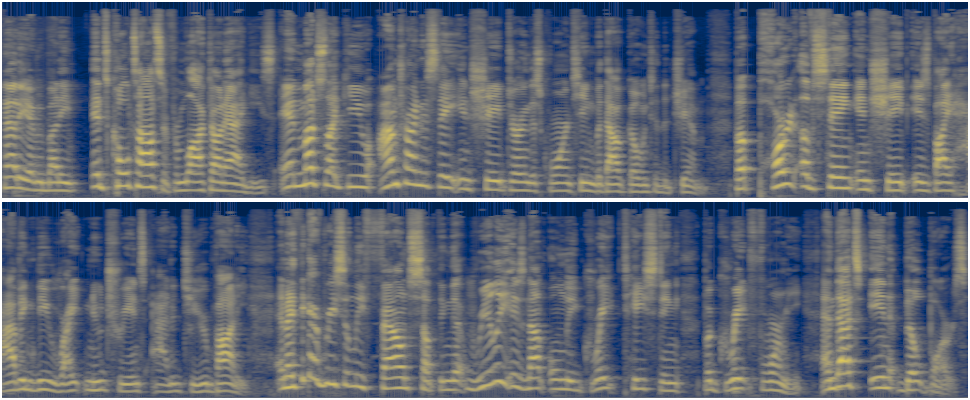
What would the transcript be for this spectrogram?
Howdy, everybody. It's Cole Thompson from Locked On Aggies. And much like you, I'm trying to stay in shape during this quarantine without going to the gym. But part of staying in shape is by having the right nutrients added to your body. And I think I've recently found something that really is not only great tasting, but great for me. And that's in Built Bars.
